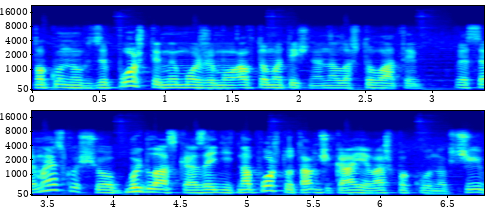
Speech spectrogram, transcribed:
пакунок з пошти, ми можемо автоматично налаштувати смс-ку, що, будь ласка, зайдіть на пошту, там чекає ваш пакунок, чи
